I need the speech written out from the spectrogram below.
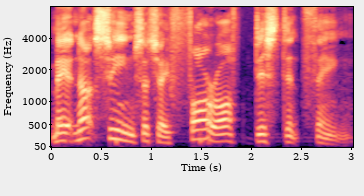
May it not seem such a far off, distant thing,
